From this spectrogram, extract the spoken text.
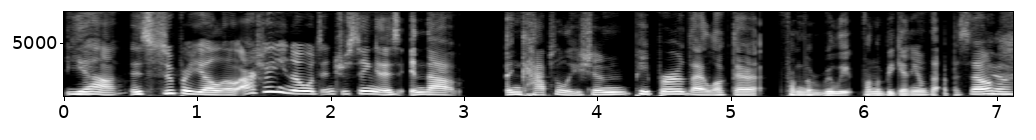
Yeah, it's super yellow. Actually, you know what's interesting is in that encapsulation paper that I looked at from the really from the beginning of the episode, yeah.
